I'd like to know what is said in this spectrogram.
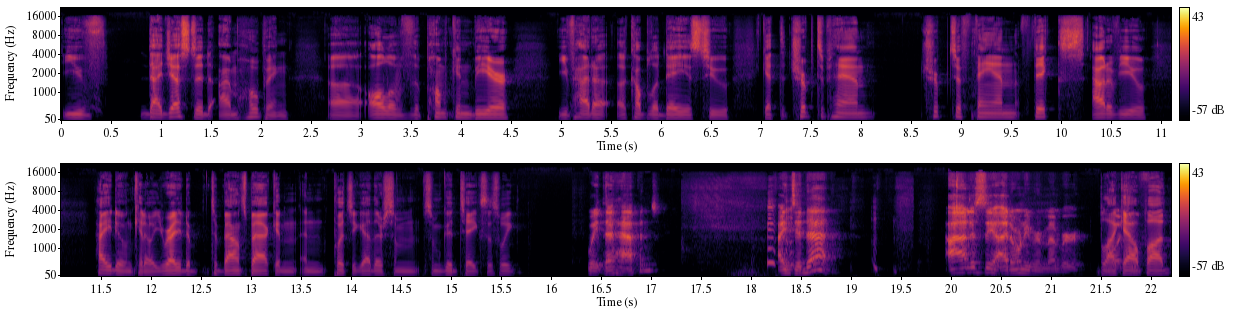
you've digested, I'm hoping, uh, all of the pumpkin beer. You've had a, a couple of days to get the tryptophan tryptophan fix out of you. How you doing, kiddo? You ready to, to bounce back and, and put together some some good takes this week? Wait, that happened? I did that? Honestly, I don't even remember. Blackout pod.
